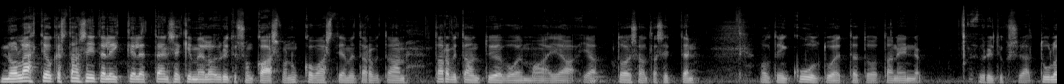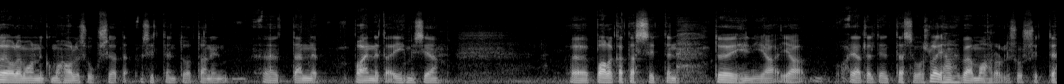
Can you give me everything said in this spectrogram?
No lähti oikeastaan siitä liikkeelle, että ensinnäkin meillä on yritys on kasvanut kovasti ja me tarvitaan, tarvitaan työvoimaa ja, ja toisaalta sitten oltiin kuultu, että tuota, niin, yrityksillä tulee olemaan niin mahdollisuuksia sitten tuota, niin, tänne paineta ihmisiä palkata sitten töihin ja, ja ajateltiin, että tässä voisi olla ihan hyvä mahdollisuus sitten,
